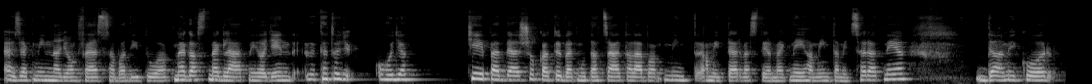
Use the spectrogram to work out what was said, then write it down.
ezek mind nagyon felszabadítóak. Meg azt meglátni, hogy én, tehát hogy, hogy a képeddel sokkal többet mutatsz általában, mint amit terveztél meg néha, mint amit szeretnél, de amikor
